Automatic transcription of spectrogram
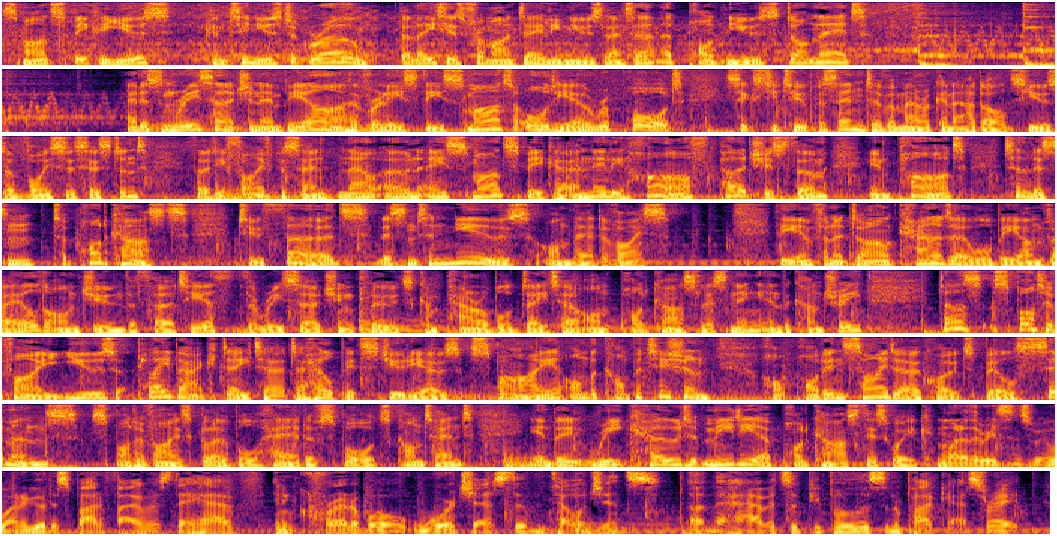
Smart speaker use continues to grow. The latest from our daily newsletter at podnews.net. Edison Research and NPR have released the Smart Audio Report. 62% of American adults use a voice assistant, 35% now own a smart speaker, and nearly half purchase them in part to listen to podcasts. Two thirds listen to news on their device. The Infinite Dial Canada will be unveiled on June the 30th. The research includes comparable data on podcast listening in the country. Does Spotify use playback data to help its studios spy on the competition? HotPod Insider quotes Bill Simmons, Spotify's global head of sports content, in the Recode Media podcast this week. One of the reasons we want to go to Spotify was they have an incredible war chest of intelligence on the habits of people who listen to podcasts, right?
